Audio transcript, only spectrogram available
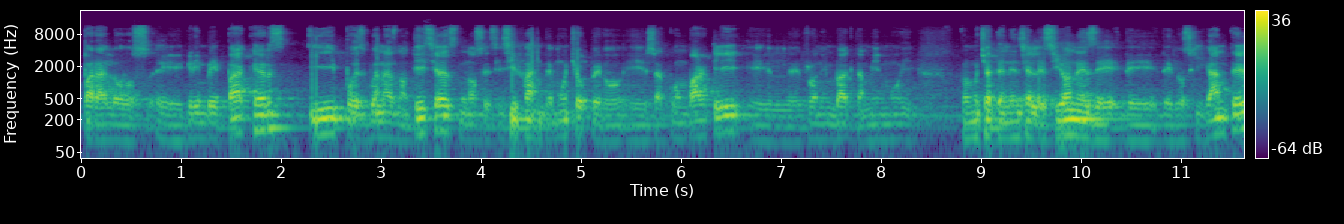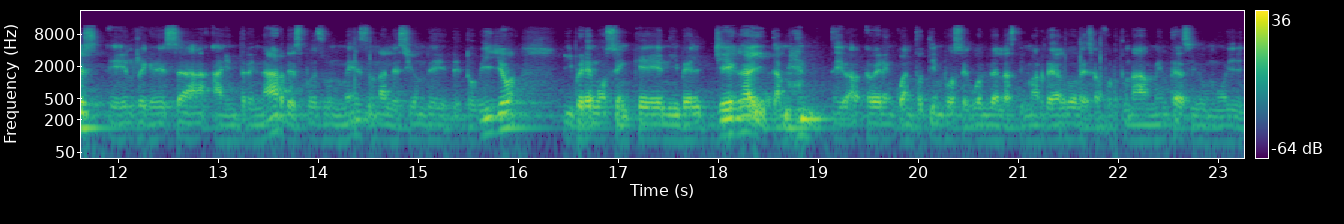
para los Green Bay Packers. Y pues buenas noticias, no sé si sirvan de mucho, pero Saquon Barkley, el running back también muy con mucha tendencia a lesiones de, de, los gigantes. Él regresa a entrenar después de un mes de una lesión de, tobillo y veremos en qué nivel llega y también a ver en cuánto tiempo se vuelve a lastimar de algo. Desafortunadamente ha sido muy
